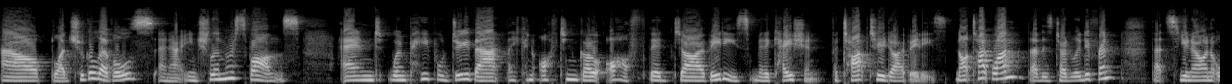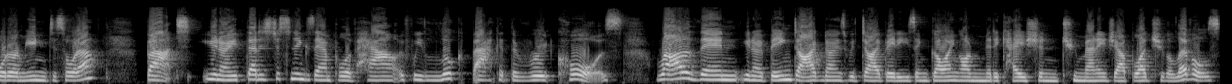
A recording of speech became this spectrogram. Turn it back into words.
our blood sugar levels and our insulin response and when people do that, they can often go off their diabetes medication for type 2 diabetes, not type 1. That is totally different. That's, you know, an autoimmune disorder. But, you know, that is just an example of how if we look back at the root cause, rather than, you know, being diagnosed with diabetes and going on medication to manage our blood sugar levels,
